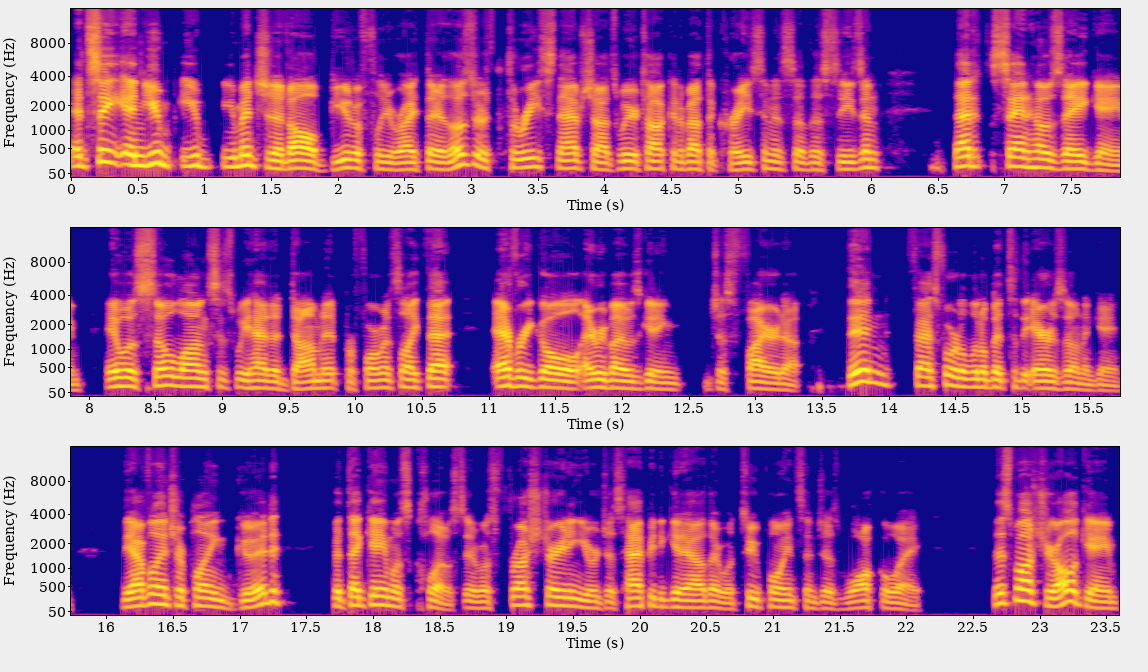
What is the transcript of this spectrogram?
And see, and you you you mentioned it all beautifully right there. Those are three snapshots. We were talking about the craziness of this season. That San Jose game. It was so long since we had a dominant performance like that every goal, everybody was getting just fired up. Then fast forward a little bit to the Arizona game. The Avalanche are playing good, but that game was close. It was frustrating. You were just happy to get out of there with two points and just walk away. This Montreal game,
